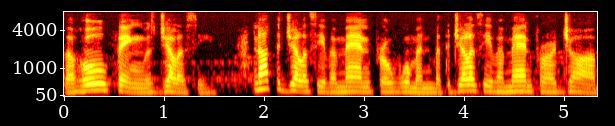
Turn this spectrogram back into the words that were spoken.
The whole thing was jealousy. Not the jealousy of a man for a woman, but the jealousy of a man for a job.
